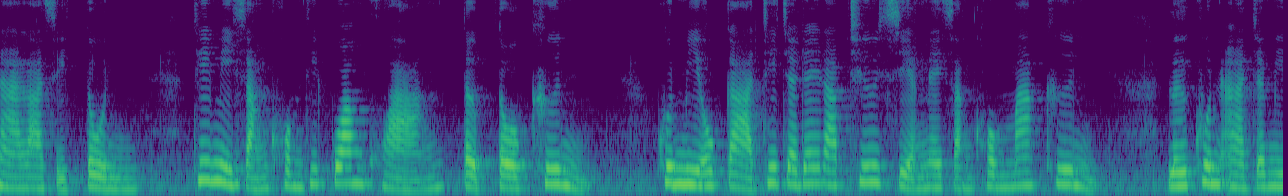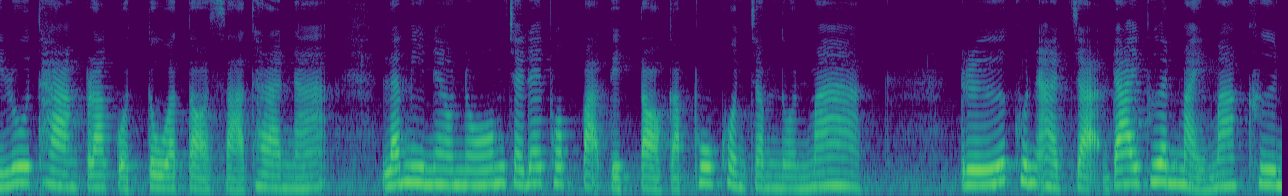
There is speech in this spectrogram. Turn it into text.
นาราศีตุล ที่มีสังคมที่กว้างขวาง เติบโตขึ้น คุณมีโอกาสที่จะได้รับชื่อเสียงในสังคมมากขึ้น หรือคุณอาจจะมีรูทางปรากฏตัวต่อสาธารณะ และมีแนวโน้มจะได้พบปะติดต่อกับผู้คนจำนวนมาก หรือคุณอาจจะได้เพื่อนใหม่มากขึ้น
